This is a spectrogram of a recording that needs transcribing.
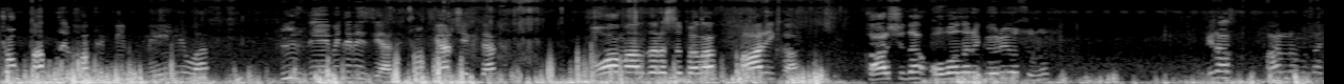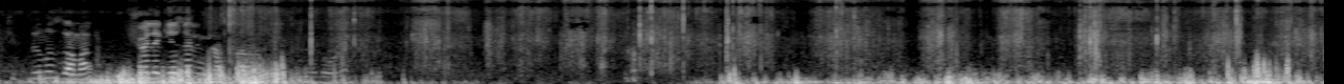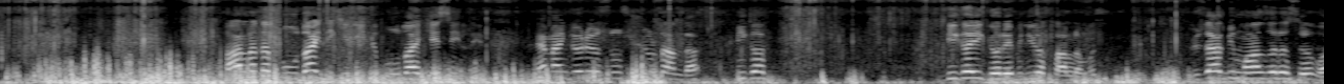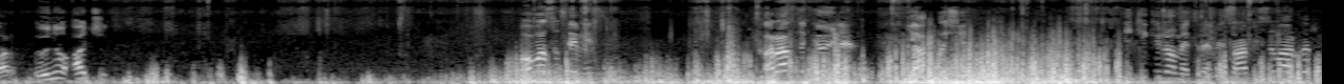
çok tatlı hafif bir meyili var. Düz diyebiliriz yani. Çok gerçekten doğa manzarası falan harika. Karşıda ovaları görüyorsunuz. Biraz tarlamıza çıktığımız zaman şöyle gezelim biraz doğru. Tarlada buğday dikiliydi, buğday kesildi. Hemen görüyorsunuz şuradan da biga bigayı görebiliyor tarlamız. Güzel bir manzarası var. Önü açık. Mesafesi vardır.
